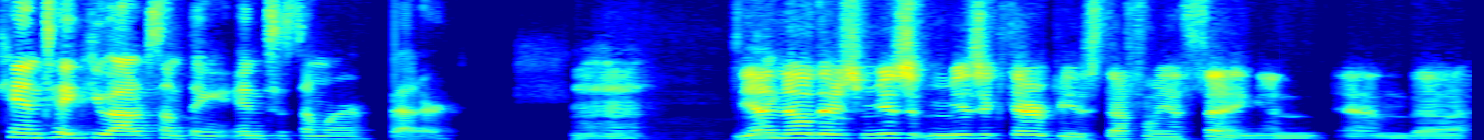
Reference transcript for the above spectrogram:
can take you out of something into somewhere better. hmm Yeah, Like- no, there's music. Music therapy is definitely a thing, and and uh,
